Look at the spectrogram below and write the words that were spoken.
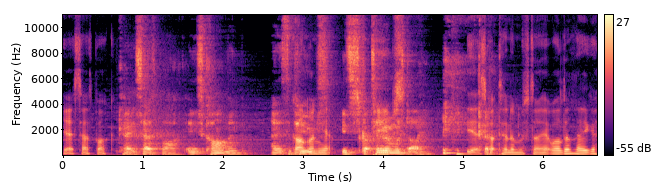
Yeah, South Park. Okay, South Park, and it's Cartman, And it's the Cartman, pubes. yeah. It's Scott Taylor must die. Yeah, Scott Tenorman must die. Well done. There you go.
